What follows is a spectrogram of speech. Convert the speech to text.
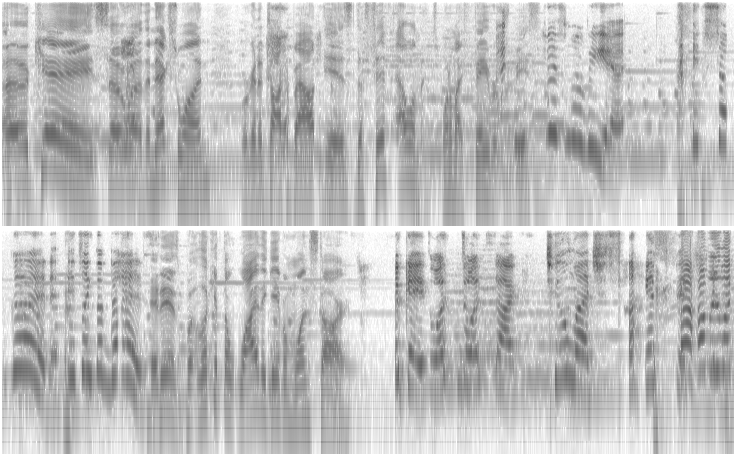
okay, so uh, the next one we're going to talk about is The Fifth Element, one of my favorite movies. this movie. It's so good. It's like the best. It is, but look at the why they gave him one star. Okay, it's one, it's one star. Too much science fiction. I mean, like,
